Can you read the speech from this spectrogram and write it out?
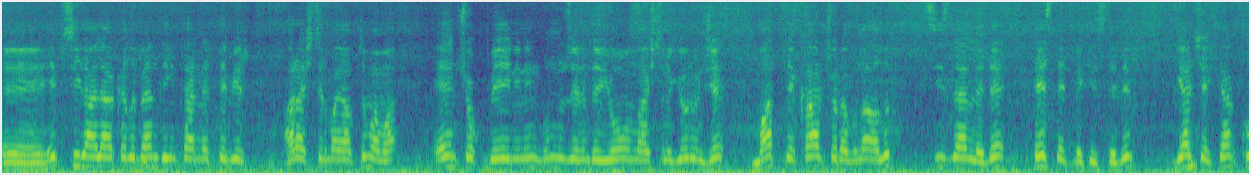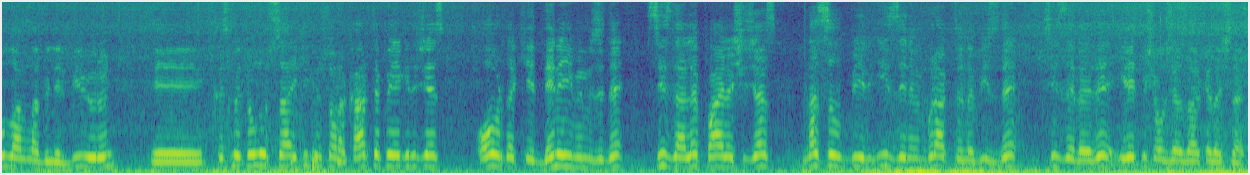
Ee, hepsiyle alakalı ben de internette bir araştırma yaptım ama en çok beğeninin bunun üzerinde yoğunlaştığını görünce madde kar çorabını alıp sizlerle de test etmek istedim. Gerçekten kullanılabilir bir ürün. Ee, kısmet olursa iki gün sonra Kartepe'ye gideceğiz. Oradaki deneyimimizi de sizlerle paylaşacağız. Nasıl bir izlenim bıraktığını biz de sizlere de iletmiş olacağız arkadaşlar.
